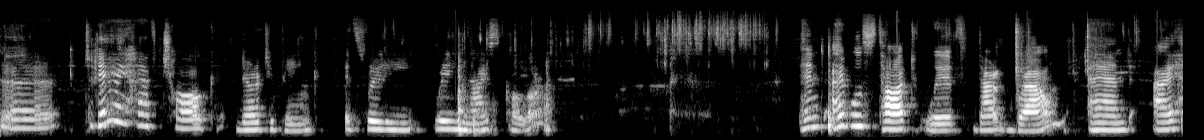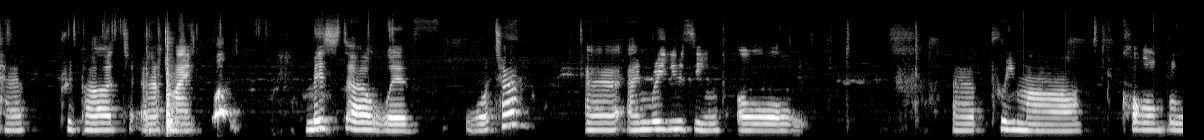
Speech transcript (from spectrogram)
uh, today I have chalk dirty pink. It's really really nice color. And I will start with dark brown. And I have prepared uh, my mist uh, with water. Uh, I'm reusing all uh, Prima brew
